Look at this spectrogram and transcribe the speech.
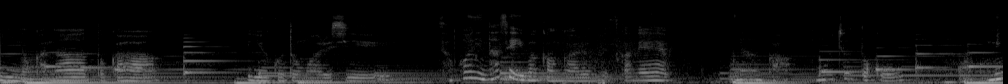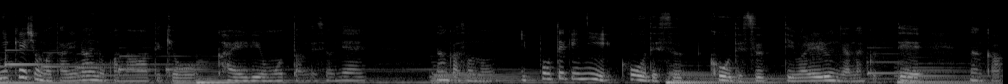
いいのかなとかいうこともあるし。そこになぜ違和感があるんですかね？なんかもうちょっとこうコミュニケーションが足りないのかなって今日帰り思ったんですよねなんかその一方的にこうですこうですって言われるんじゃなくってなんか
